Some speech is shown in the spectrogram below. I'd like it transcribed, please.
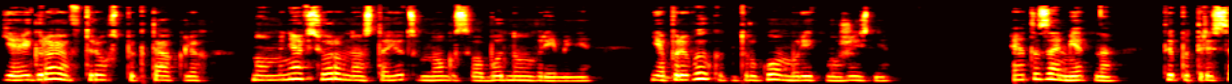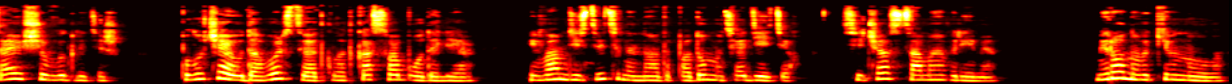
Я играю в трех спектаклях, но у меня все равно остается много свободного времени. Я привыкла к другому ритму жизни. Это заметно. Ты потрясающе выглядишь. Получаю удовольствие от глотка свободы, Лер. И вам действительно надо подумать о детях. Сейчас самое время. Миронова кивнула,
